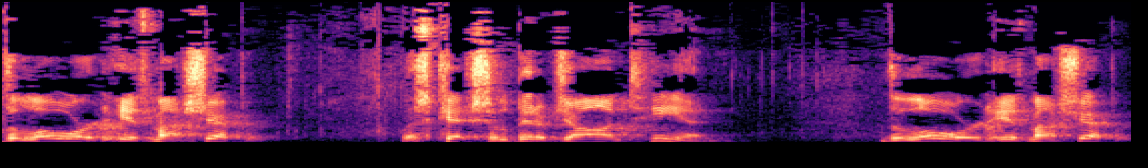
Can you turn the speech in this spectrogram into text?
The Lord is my shepherd. Let's catch a little bit of John 10. The Lord is my shepherd.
